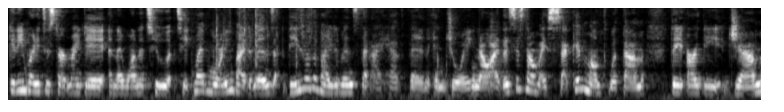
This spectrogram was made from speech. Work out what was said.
getting ready to start my day and I wanted to take my morning vitamins. These are the vitamins that I have been enjoying. Now, I, this is now my second month with them. They are the Gem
